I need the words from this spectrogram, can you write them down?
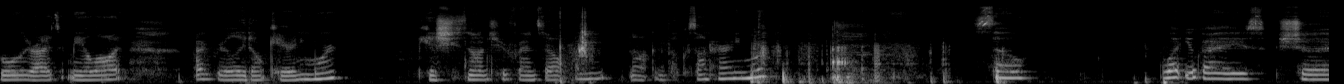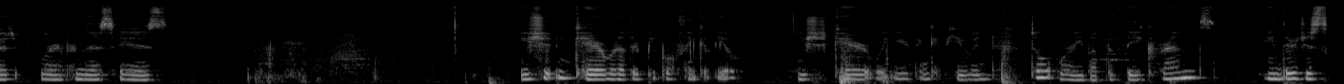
rolls her eyes at me a lot. I really don't care anymore because she's not a true friend, so I'm not to focus on her anymore. So, what you guys should learn from this is you shouldn't care what other people think of you. You should care what you think of you and don't worry about the fake friends. I mean, they're just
